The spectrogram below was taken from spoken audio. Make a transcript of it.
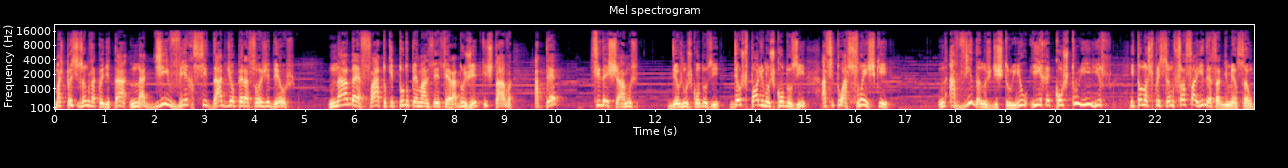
Mas precisamos acreditar na diversidade de operações de Deus. Nada é fato que tudo permanecerá do jeito que estava, até se deixarmos Deus nos conduzir. Deus pode nos conduzir a situações que a vida nos destruiu e reconstruir isso. Então nós precisamos só sair dessa dimensão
